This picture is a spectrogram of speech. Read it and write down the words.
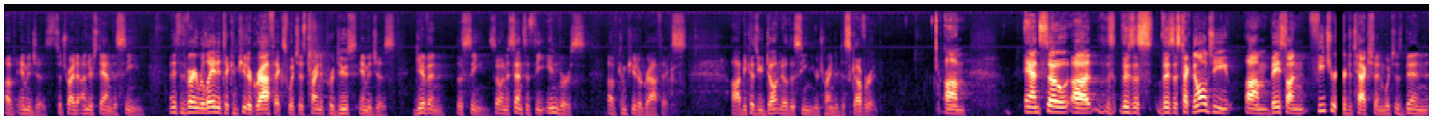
of images to try to understand the scene. And this is very related to computer graphics, which is trying to produce images given the scene. So in a sense, it's the inverse of computer graphics uh, because you don't know the scene, you're trying to discover it. Um, and so uh, there's, this, there's this technology um, based on feature detection, which has been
